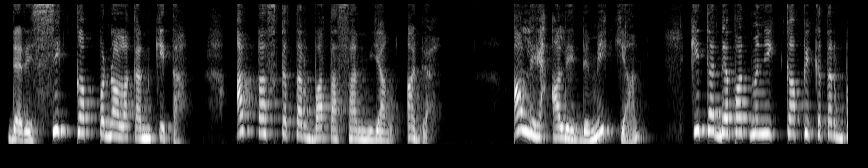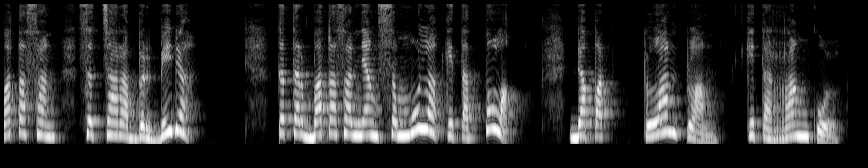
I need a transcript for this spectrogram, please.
dari sikap penolakan kita atas keterbatasan yang ada. Alih-alih demikian, kita dapat menyikapi keterbatasan secara berbeda. Keterbatasan yang semula kita tolak dapat pelan-pelan kita rangkul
